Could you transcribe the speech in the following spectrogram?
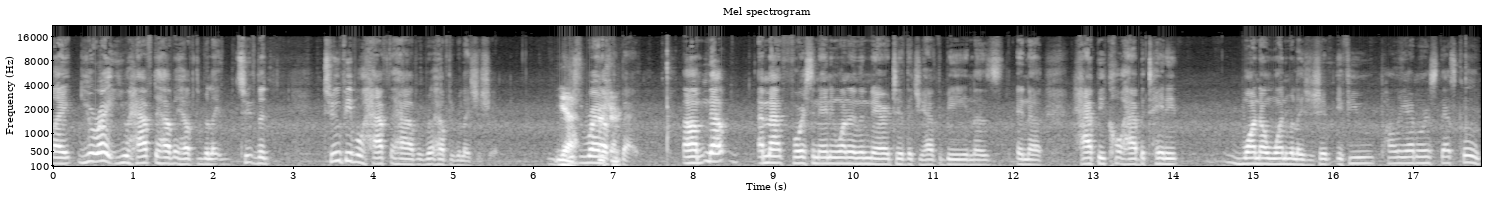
like you're right. You have to have a healthy relate to the two people have to have a real healthy relationship. Yeah, Just right off sure. the bat. Um, now, I'm not forcing anyone in the narrative that you have to be in a in a happy cohabitated one-on-one relationship. If you polyamorous, that's cool.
